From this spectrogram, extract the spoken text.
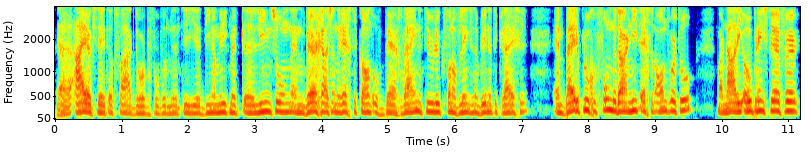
Ja. Uh, Ajax deed dat vaak door bijvoorbeeld met die dynamiek met uh, Linson en Berghuis aan de rechterkant. Of Bergwijn natuurlijk vanaf links naar binnen te krijgen. En beide ploegen vonden daar niet echt een antwoord op. Maar na die openingstreffer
